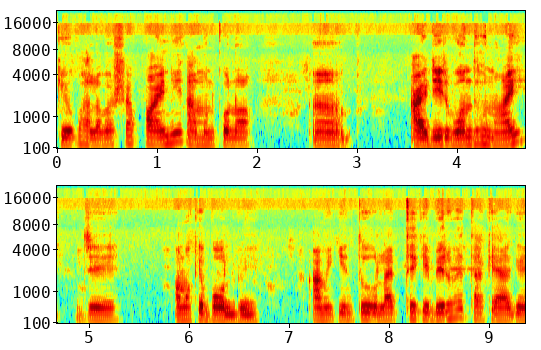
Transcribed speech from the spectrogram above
কেউ ভালোবাসা পায়নি, এমন কোনো আইডির বন্ধু নাই যে আমাকে বলবে। আমি কিন্তু লাইভ থেকে বের হয়ে তাকে আগে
